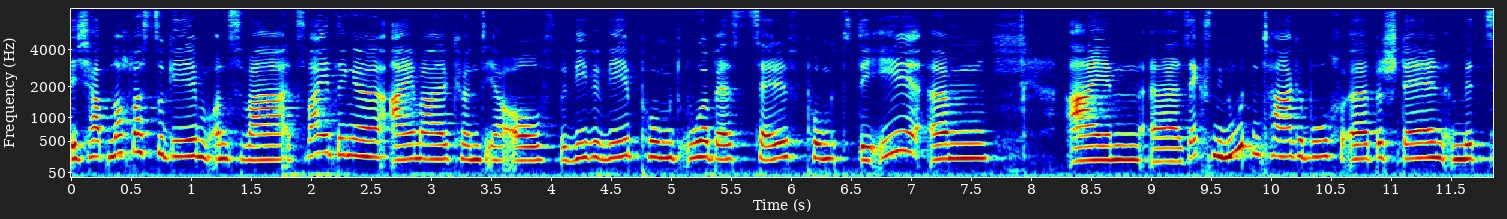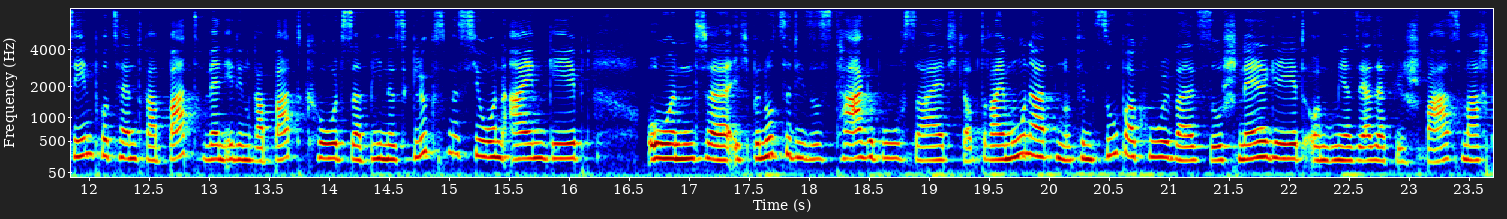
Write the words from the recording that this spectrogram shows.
Ich habe noch was zu geben und zwar zwei Dinge. Einmal könnt ihr auf www.urbestself.de ähm, ein äh, 6-Minuten-Tagebuch äh, bestellen mit 10% Rabatt, wenn ihr den Rabattcode Sabines Glücksmission eingebt. Und äh, ich benutze dieses Tagebuch seit, ich glaube, drei Monaten und finde es super cool, weil es so schnell geht und mir sehr, sehr viel Spaß macht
